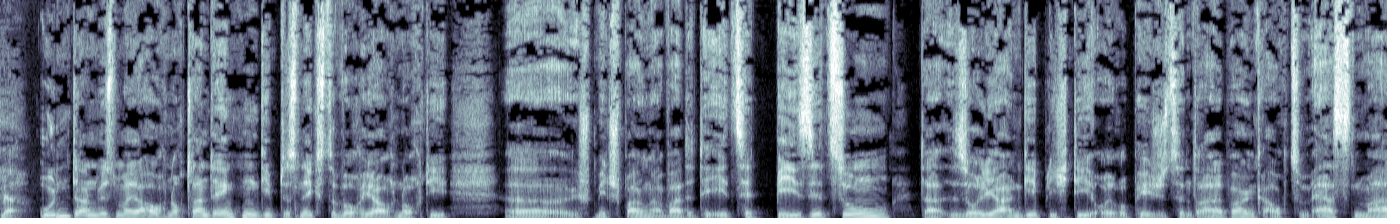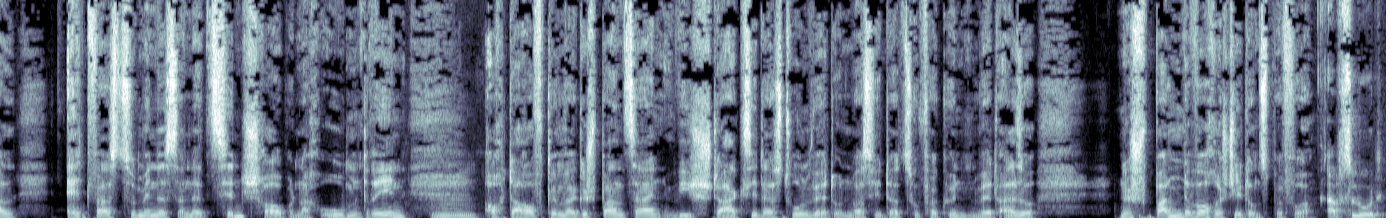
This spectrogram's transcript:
Ja. Und dann müssen wir ja auch noch dran denken, gibt es nächste Woche ja auch noch die äh, mit Spannung erwartete EZB-Sitzung. Da soll ja angeblich die Europäische Zentralbank auch zum ersten Mal etwas zumindest an der Zinsschraube nach oben drehen. Mhm. Auch darauf können wir gespannt sein, wie stark sie das tun wird und was sie dazu verkünden wird. Also eine spannende Woche steht uns bevor. Absolut.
